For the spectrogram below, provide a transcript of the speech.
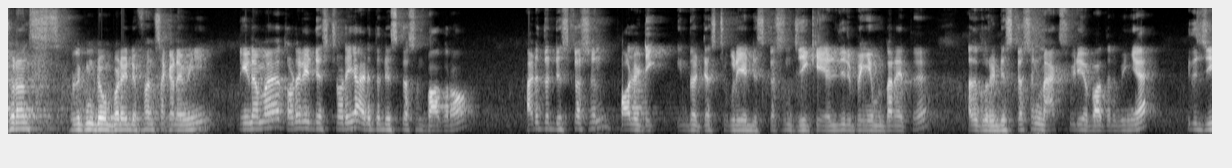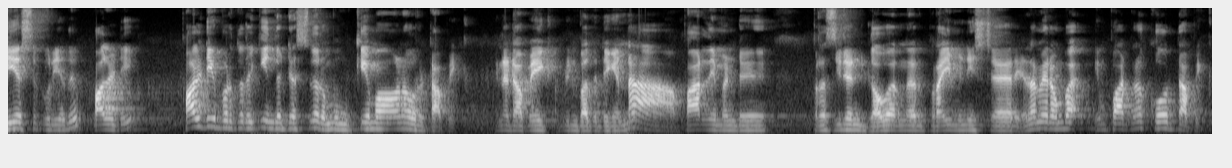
students welcome to Padai defence academy நீ நம்ம தொடரி டெஸ்டோடைய அடுத்த டிஸ்கஷன் பார்க்குறோம். அடுத்த டிஸ்கஷன் பாலிட்டி இந்த டெஸ்ட்டுக்குரிய டிஸ்கஷன் ஜிகே எழுதியிருப்பீங்க முந்தானத்து அதுக்கு ஒரு டிஸ்கஷன் மேக்ஸ் வீடியோ பார்த்துருப்பீங்க. இது ஜிஎஸ்க்குரியது பாலிட்டி பாலிட்டியை பொறுத்த வரைக்கும் இந்த டெஸ்ட்டில் ரொம்ப முக்கியமான ஒரு டாபிக் என்ன டாபிக் அப்படின்னு பார்த்துட்டிங்கன்னா parliament president governor prime minister எல்லாமே ரொம்ப இம்பார்ட்டண்டான கோர் டாபிக்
